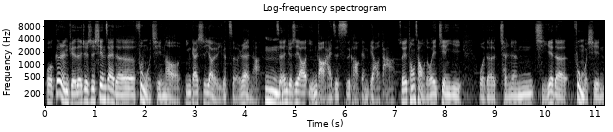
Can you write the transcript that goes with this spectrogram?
我个人觉得，就是现在的父母亲哦，应该是要有一个责任啊，嗯，责任就是要引导孩子思考跟表达。所以通常我都会建议我的成人企业的父母亲，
